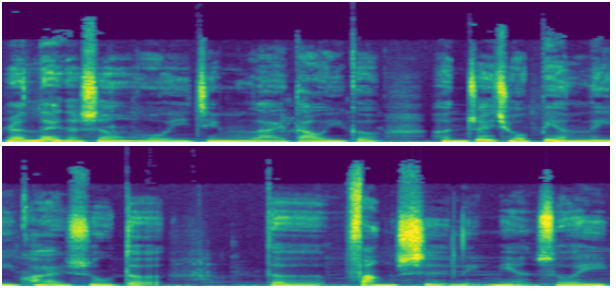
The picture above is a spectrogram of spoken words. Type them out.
人类的生活已经来到一个很追求便利、快速的的方式里面，所以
